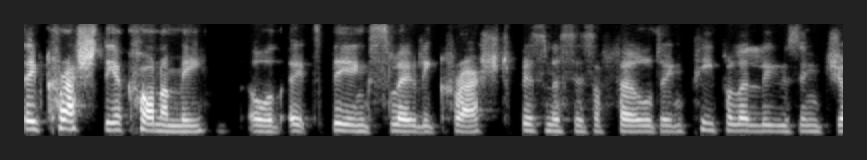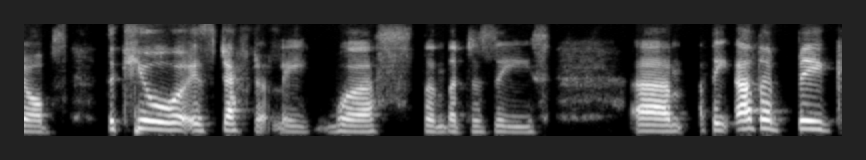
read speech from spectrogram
They've crashed the economy, or it's being slowly crashed. Businesses are folding, people are losing jobs. The cure is definitely worse than the disease. Um, the other big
